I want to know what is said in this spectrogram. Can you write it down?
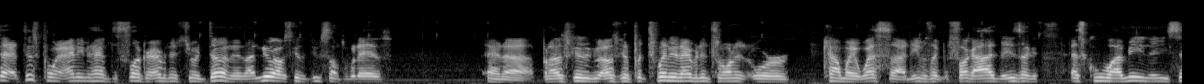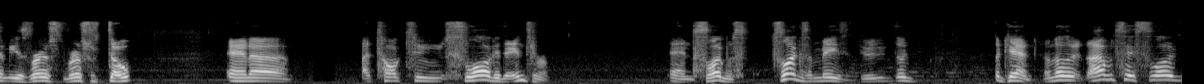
at this point I didn't even have the Slugger Evidence joint done, and I knew I was going to do something with Ev. And uh, but I was going to I was going to put Twin and Evidence on it or Conway West Side. He was like, "Fuck, I." He's like, "That's cool by me." And then he sent me his verse. The verse was dope, and uh, I talked to Slug at the interim, and Slug was Slug is amazing, dude. The, again, another I would say Slug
